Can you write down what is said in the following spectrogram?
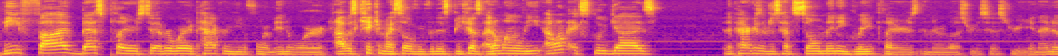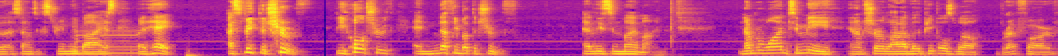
the five best players to ever wear a Packer uniform in order. I was kicking myself over this because I don't want to leave, I want to exclude guys. The Packers have just had so many great players in their illustrious history, and I know that sounds extremely biased, mm-hmm. but hey, I speak the truth, the whole truth, and nothing but the truth, at least in my mind. Number one to me, and I'm sure a lot of other people as well, Brett Favre.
